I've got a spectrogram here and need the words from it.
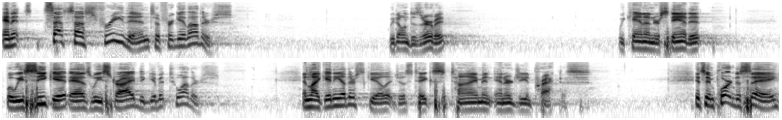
And it sets us free then to forgive others. We don't deserve it. We can't understand it. But we seek it as we strive to give it to others. And like any other skill, it just takes time and energy and practice. It's important to say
